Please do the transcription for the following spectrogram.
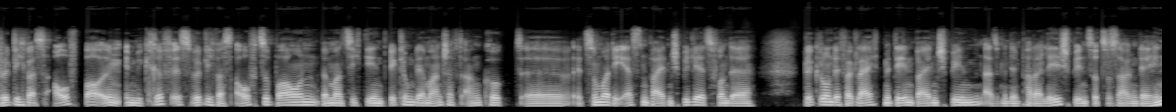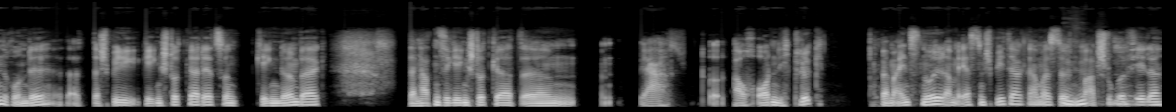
wirklich was aufbau im, im, Begriff ist, wirklich was aufzubauen, wenn man sich die Entwicklung der Mannschaft anguckt. Äh, jetzt nur mal die ersten beiden Spiele jetzt von der Rückrunde vergleicht mit den beiden Spielen, also mit den Parallelspielen sozusagen der Hinrunde, das Spiel gegen Stuttgart jetzt und gegen Nürnberg. Dann hatten sie gegen Stuttgart ähm, ja auch ordentlich Glück beim 1-0 am ersten Spieltag damals, durch mhm. Bartstuber-Fehler.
